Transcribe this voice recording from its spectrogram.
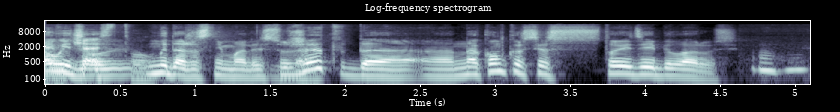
я видел, участвовал. мы даже снимали сюжет, да, э, на конкурсе «100 идей Беларусь». Мгм.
